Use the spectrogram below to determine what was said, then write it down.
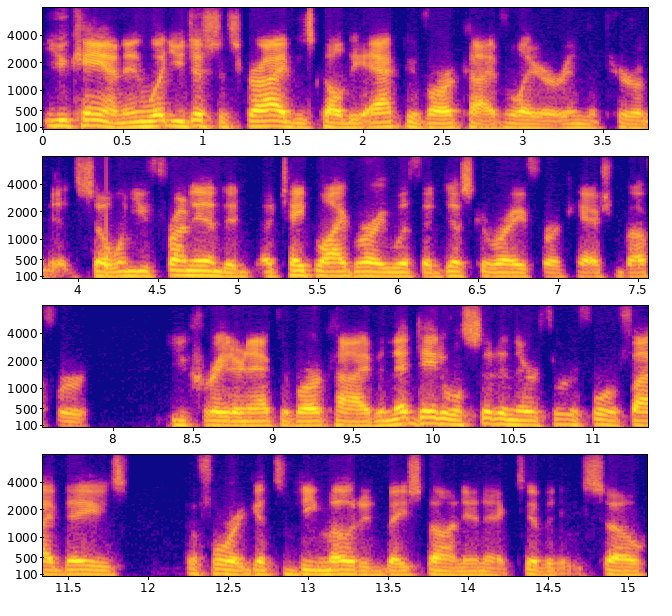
You can, and what you just described is called the active archive layer in the pyramid. So when you front end a, a, tape library with a disk array for a cache buffer, you create an active archive, and that data will sit in there three or four or five days before it gets demoted based on inactivity. So,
